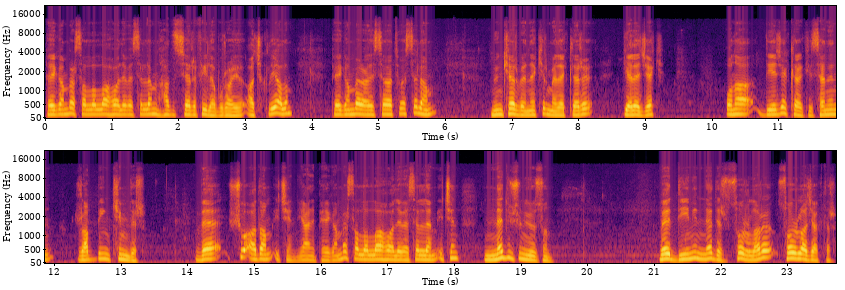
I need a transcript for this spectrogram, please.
Peygamber sallallahu aleyhi ve sellemin hadis-i şerifiyle burayı açıklayalım. Peygamber aleyhissalatü vesselam münker ve nekir melekleri gelecek. Ona diyecekler ki senin Rabbin kimdir? Ve şu adam için yani Peygamber sallallahu aleyhi ve sellem için ne düşünüyorsun? Ve dinin nedir? Soruları sorulacaktır.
